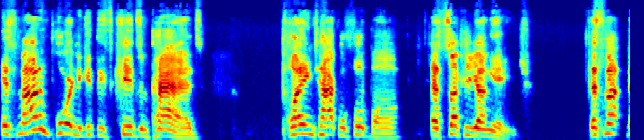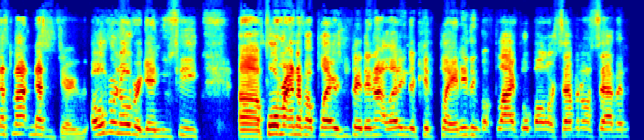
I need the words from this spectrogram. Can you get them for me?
it's not important to get these kids in pads playing tackle football at such a young age. That's not that's not necessary. Over and over again, you see uh, former NFL players who say they're not letting their kids play anything but flag football or seven on seven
